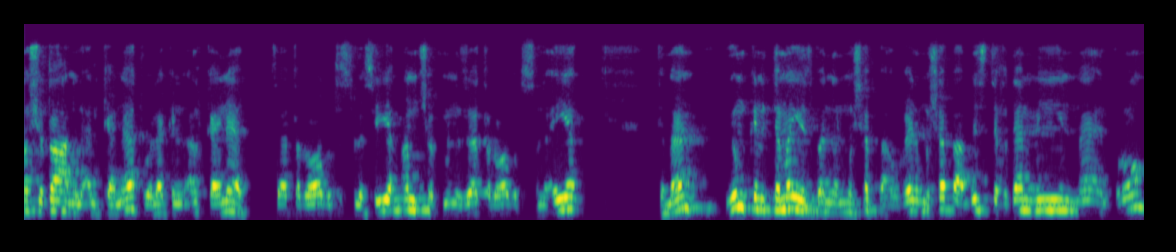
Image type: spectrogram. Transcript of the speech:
نشطة عن الألكانات ولكن الألكينات ذات الروابط الثلاثية أنشط من ذات الروابط الثنائية تمام؟ يمكن التميز بين المشبع وغير المشبع باستخدام مين ماء البروم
